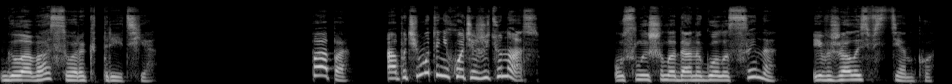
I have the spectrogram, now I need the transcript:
Глава 43. «Папа, а почему ты не хочешь жить у нас?» Услышала Дана голос сына и вжалась в стенку.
